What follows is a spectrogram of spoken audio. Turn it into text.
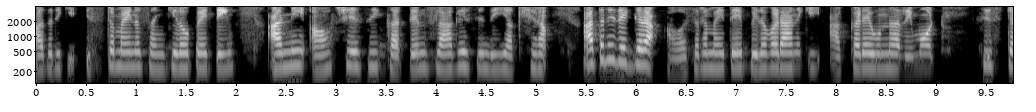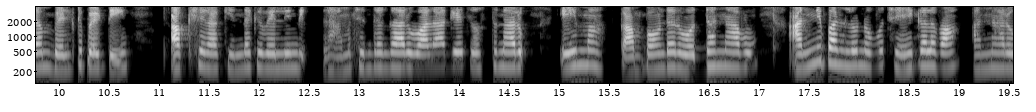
అతనికి ఇష్టమైన సంఖ్యలో పెట్టి అన్ని ఆఫ్ చేసి కర్టెన్స్ లాగేసింది అక్షర. అతని దగ్గర అవసరమైతే పిలవడానికి అక్కడే ఉన్న రిమోట్ సిస్టమ్ బెల్ట్ పెట్టి అక్షర కిందకి వెళ్ళింది. రామచంద్రం గారు అలాగే చూస్తున్నారు. ఏమ్మా కాంపౌండర్ వద్దన్నావు. అన్ని పనులు నువ్వు చేయగలవా? అన్నారు.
